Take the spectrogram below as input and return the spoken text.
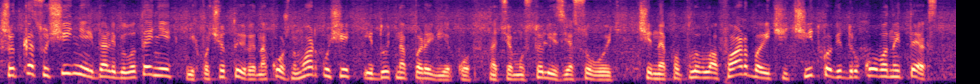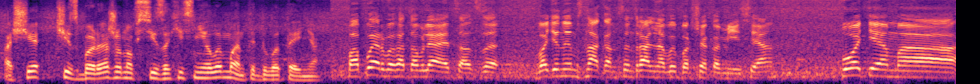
Швидке сушіння і далі бюлетені, їх по чотири на кожному аркуші, йдуть на перевірку. На цьому столі з'ясовують, чи не попливла фарба і чи чітко віддрукований текст, а ще чи збережено всі захисні елементи бюлетеня. Папер виготовляється з водяним знаком Центральна виборча комісія. Потім е,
